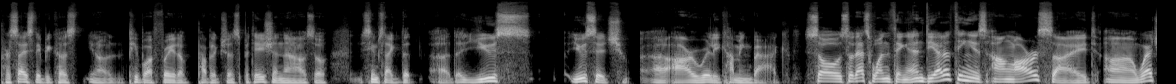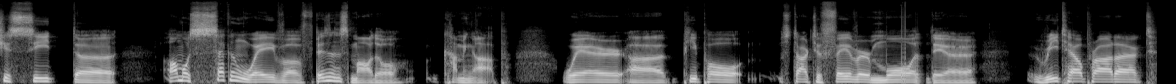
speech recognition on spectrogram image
precisely because you know people are afraid of public transportation now, so it seems like the uh, the use usage uh, are really coming back. So so that's one thing, and the other thing is on our side, uh, we actually see the almost second wave of business model coming up, where uh, people start to favor more their retail product,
